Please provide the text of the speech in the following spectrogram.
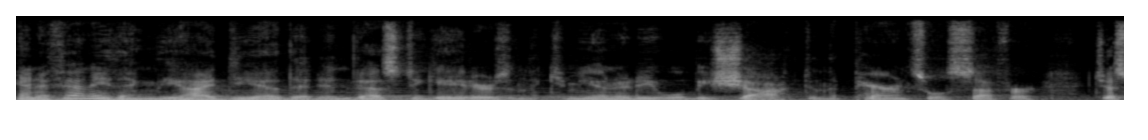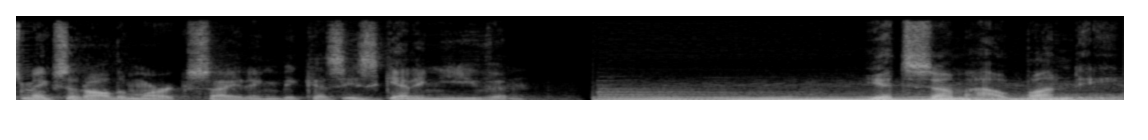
And if anything, the idea that investigators and the community will be shocked and the parents will suffer just makes it all the more exciting because he's getting even. Yet somehow Bundy,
